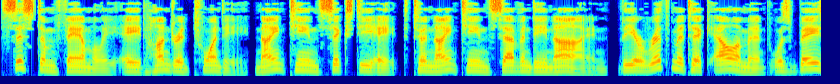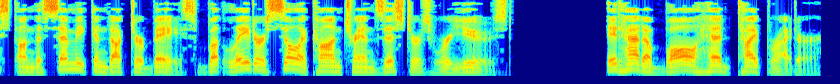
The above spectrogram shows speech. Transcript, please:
System Family 820 1968 to 1979 the arithmetic element was based on the semiconductor base but later silicon transistors were used it had a ball head typewriter.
